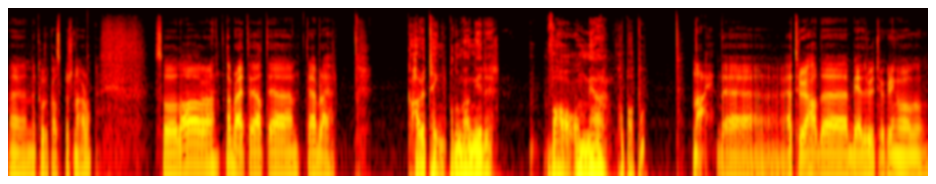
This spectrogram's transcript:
eh, med Tore Caspersen her, da. Så da, da blei det til at jeg, jeg blei her. Har du tenkt på noen ganger hva om jeg hoppa på? Nei, det, jeg tror jeg hadde bedre utvikling og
